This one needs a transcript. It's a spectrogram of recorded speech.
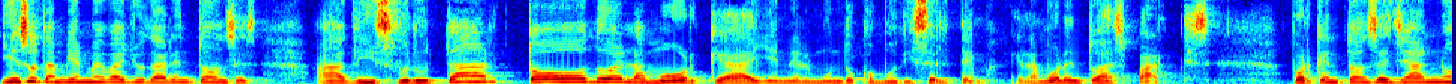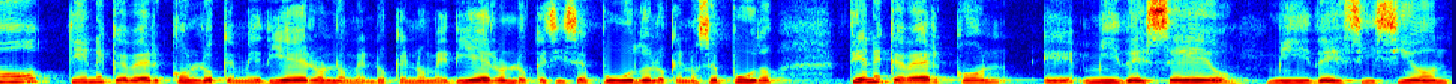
Y eso también me va a ayudar entonces a disfrutar todo el amor que hay en el mundo, como dice el tema, el amor en todas partes porque entonces ya no tiene que ver con lo que me dieron, lo, que no me dieron, lo que sí se pudo, lo que no se pudo, tiene que ver con eh, mi deseo, mi decisión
